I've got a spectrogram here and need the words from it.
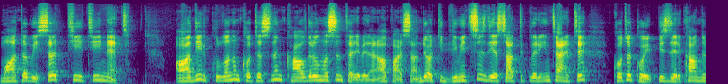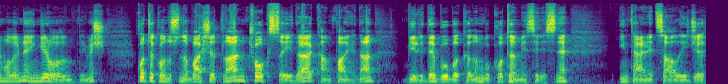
muhatabı ise TT.net. Adil kullanım kotasının kaldırılmasını talep eden Alparslan diyor ki limitsiz diye sattıkları internete kota koyup bizleri kandırmalarına engel olalım demiş. Kota konusunda başlatılan çok sayıda kampanyadan biri de bu bakalım bu kota meselesine internet sağlayıcı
